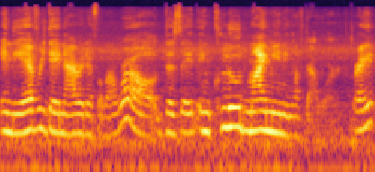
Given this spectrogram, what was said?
in the everyday narrative of our world, does it include my meaning of that word, right?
